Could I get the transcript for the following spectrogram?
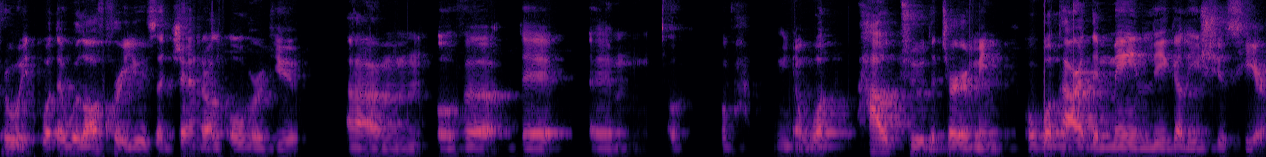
through it. What I will offer you is a general overview um, of uh, the um, of, of you know what how to determine or what are the main legal issues here.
